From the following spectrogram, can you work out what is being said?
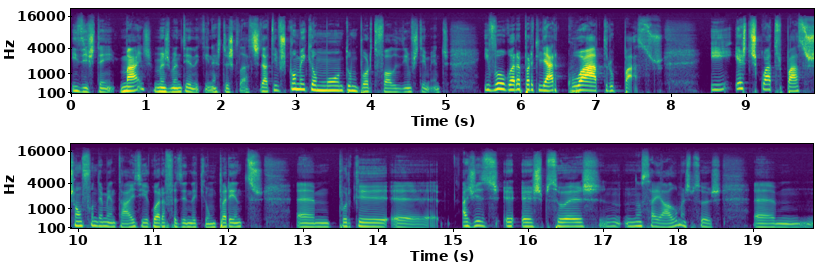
existem mais, mas mantendo aqui nestas classes de ativos, como é que eu monto um portfólio de investimentos? E vou agora partilhar quatro passos. E estes quatro passos são fundamentais, e agora fazendo aqui um parênteses, hum, porque eh, às vezes eh, as pessoas, não sei, algumas pessoas hum,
